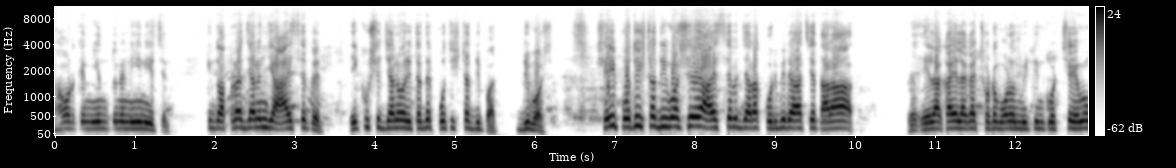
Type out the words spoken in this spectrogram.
ভাঙড়কে নিয়ন্ত্রণে নিয়ে নিয়েছেন। কিন্তু আপনারা জানেন যে আইএসএফ এর একুশে জানুয়ারি তাদের প্রতিষ্ঠা দিবস দিবস। সেই প্রতিষ্ঠা দিবসে আইএসএফ যারা কর্মীরা আছে, তারা এলাকায় এলাকায় ছোট বড় মিটিং করছে এবং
